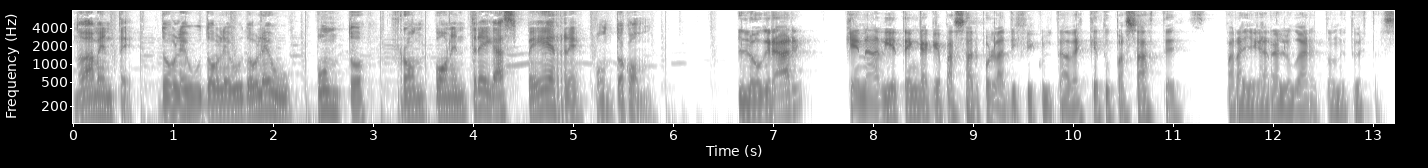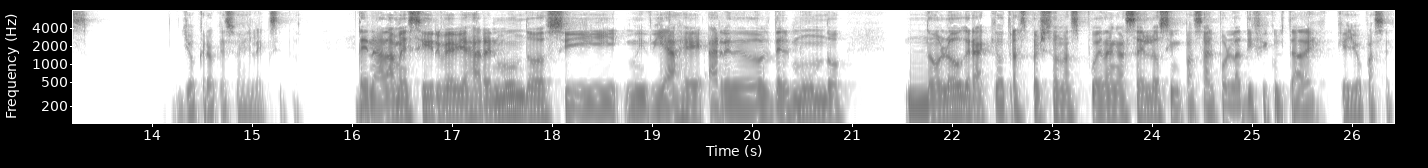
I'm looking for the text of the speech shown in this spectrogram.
Nuevamente, www.ronponentregaspr.com. Lograr que nadie tenga que pasar por las dificultades que tú pasaste para llegar al lugar donde tú estás. Yo creo que eso es el éxito. De nada me sirve viajar el mundo si mi viaje alrededor del mundo no logra que otras personas puedan hacerlo sin pasar por las dificultades que yo pasé.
